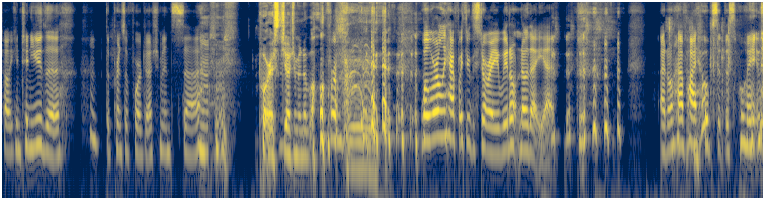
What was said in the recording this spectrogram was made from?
Shall we continue the the Prince of Poor Judgments uh, Poorest judgment of all. Mm. well, we're only halfway through the story. We don't know that yet. I don't have high hopes at this point.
